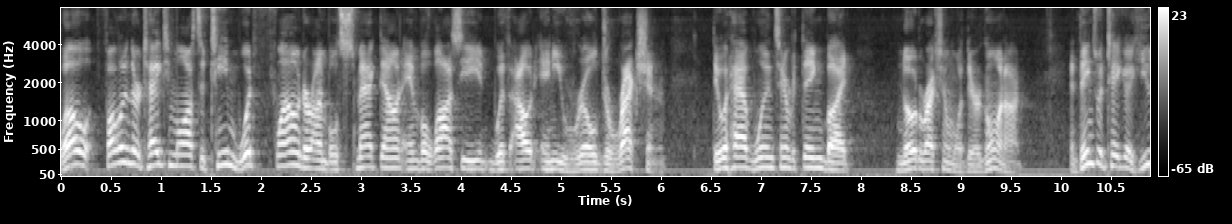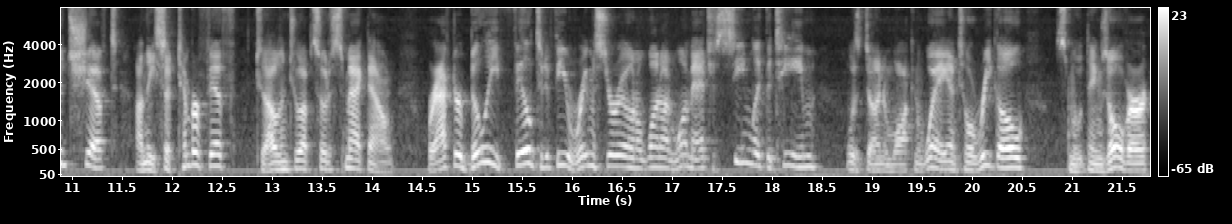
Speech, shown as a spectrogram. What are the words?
Well, following their tag team loss, the team would flounder on both SmackDown and Velocity without any real direction. They would have wins and everything, but no direction on what they were going on. And things would take a huge shift on the September 5th, 2002 episode of SmackDown, where after Billy failed to defeat Rey Mysterio in a one on one match, it seemed like the team was done and walking away until Rico smoothed things over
